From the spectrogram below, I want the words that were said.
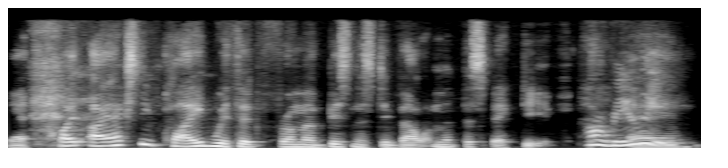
Yeah. I, I actually played with it from a business development perspective. oh, really?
